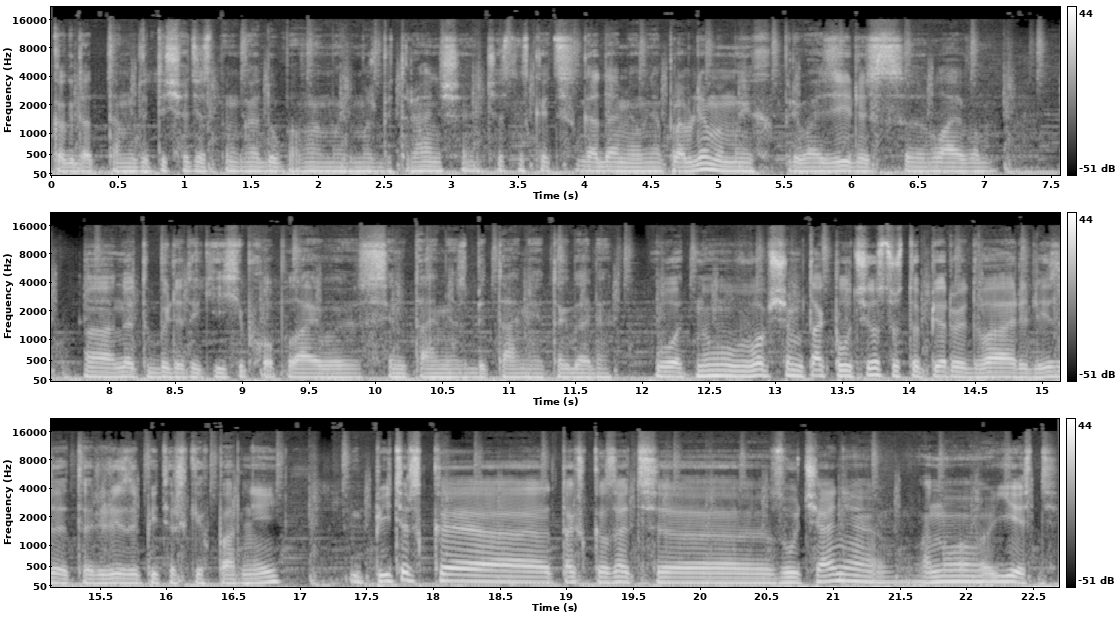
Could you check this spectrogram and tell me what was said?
когда-то там в 2011 году, по-моему, или может быть раньше. Честно сказать, с годами у меня проблемы, мы их привозили с лайвом. Но это были такие хип-хоп лайвы с синтами, с битами и так далее. Вот, ну, в общем, так получилось, что первые два релиза это релизы питерских парней – питерское, так сказать, э, звучание, оно есть,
